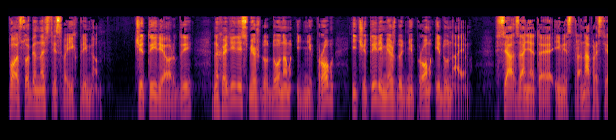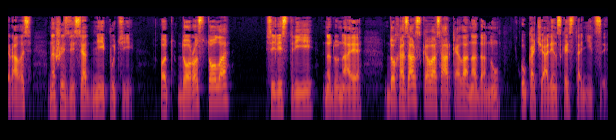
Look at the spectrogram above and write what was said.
по особенности своих племен. Четыре орды находились между Доном и Днепром и четыре между Днепром и Дунаем. Вся занятая ими страна простиралась на 60 дней пути от Доростола Силистрии на Дунае до Хазарского Саркайла на Дону у Качалинской станицы.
